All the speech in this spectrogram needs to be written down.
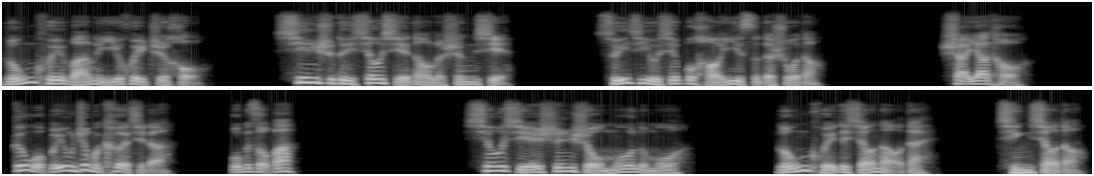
龙葵玩了一会之后，先是对萧协道了声谢，随即有些不好意思的说道：“傻丫头，跟我不用这么客气的，我们走吧。”萧协伸手摸了摸龙葵的小脑袋，轻笑道。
